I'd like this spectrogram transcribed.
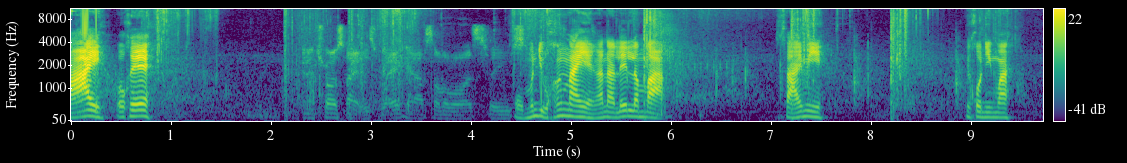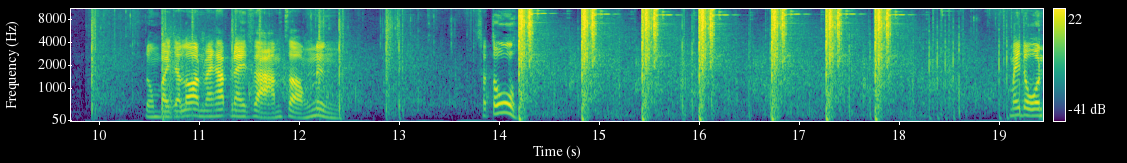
ตาย โอเค Gonna try to stay this warehouse, otherwise โอ้ he's มันอยู่ข้างในอย่างนั้นนะเล่นลำบาก ซ้ายมี มีคนยิงมา ลงไปจะรอดไหมครับ ในสามสองหนึ่งสตูไม่โดน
